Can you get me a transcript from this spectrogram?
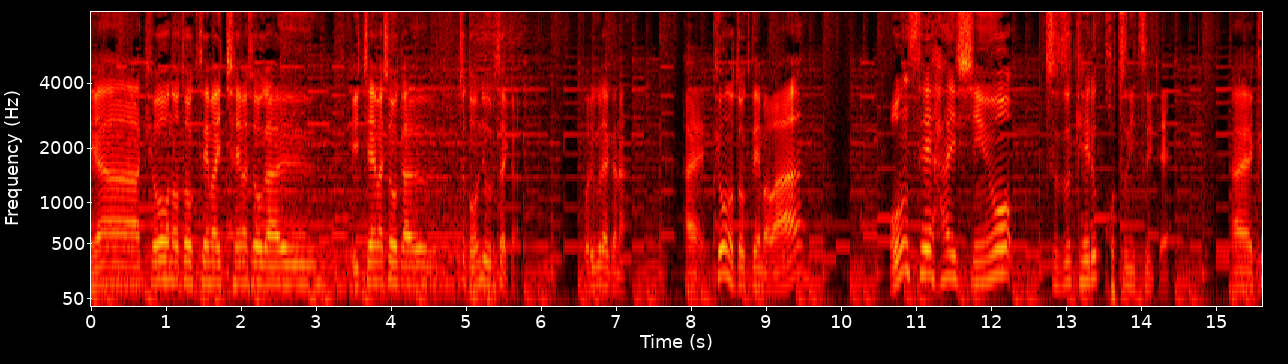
いやー今日のトークテーマいっちゃいましょうかいっちゃいましょうかちょっと音量うるさいか。これぐらいかな。はい。今日のトークテーマは音声配信を続けるコツについて。はい、今日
